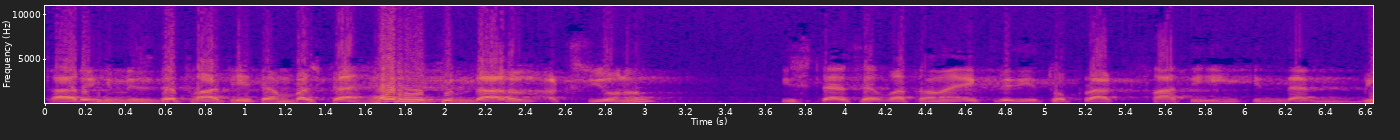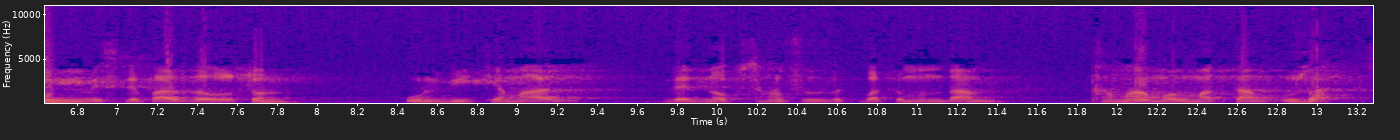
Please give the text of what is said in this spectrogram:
Tarihimizde Fatih'ten başka her hükümdarın aksiyonu isterse vatana eklediği toprak Fatih'inkinden bin misli fazla olsun ulvi kemal ve noksansızlık bakımından tamam olmaktan uzaktır.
